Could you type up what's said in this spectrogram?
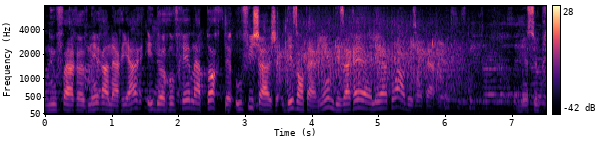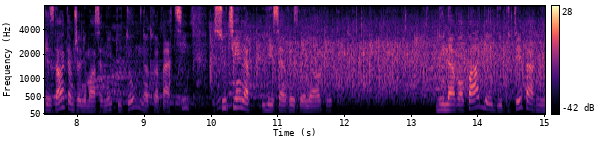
nous faire revenir en arrière et de rouvrir la porte au fichage des Ontariens, des arrêts aléatoires des Ontariens? Monsieur le Président, comme je l'ai mentionné plus tôt, notre parti soutient les services de l'ordre. Nous n'avons pas de députés parmi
